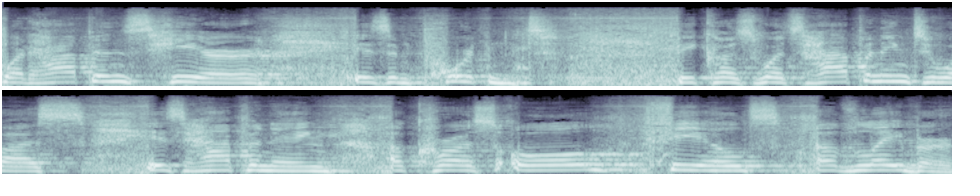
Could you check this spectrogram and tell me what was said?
What happens here is important because what's happening to us is happening across all fields of labor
